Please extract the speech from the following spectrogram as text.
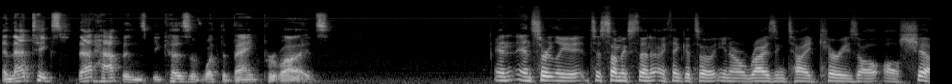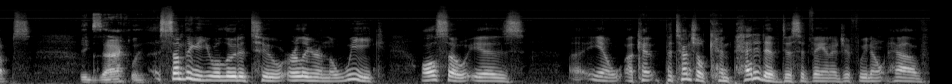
and that takes that happens because of what the bank provides. And, and certainly, to some extent, I think it's a you know rising tide carries all, all ships. Exactly. Something that you alluded to earlier in the week also is, uh, you know, a co- potential competitive disadvantage if we don't have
